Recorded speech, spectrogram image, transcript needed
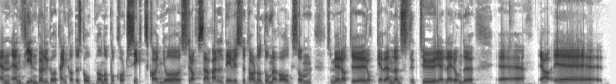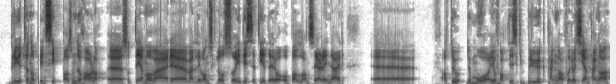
en, en fin bølge og tenker at du skal oppnå noe på kort sikt, kan jo straffe seg veldig hvis du tar noen dumme valg som, som gjør at du rokker ved en lønnsstruktur, eller om du eh, ja, eh, bryter ved noen prinsipper som du har. Da. Eh, så det må være eh, veldig vanskelig også i disse tider å, å balansere den der eh, At du, du må jo faktisk bruke penger for å tjene penger.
